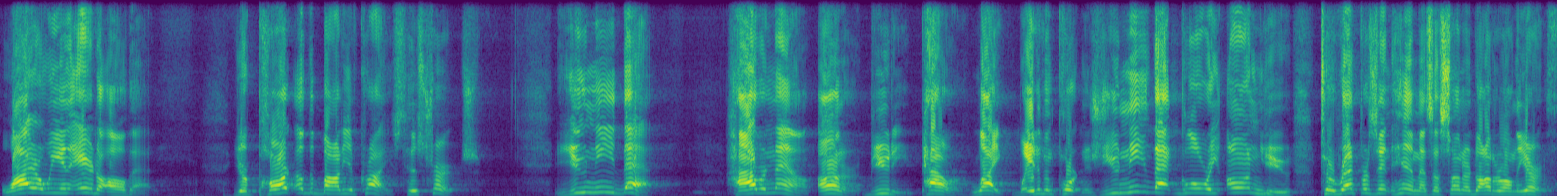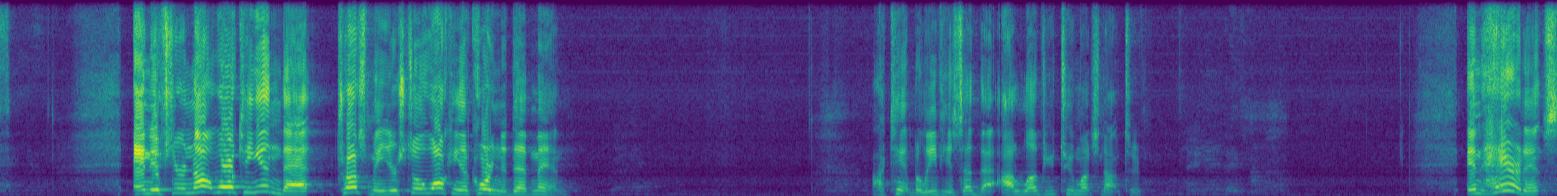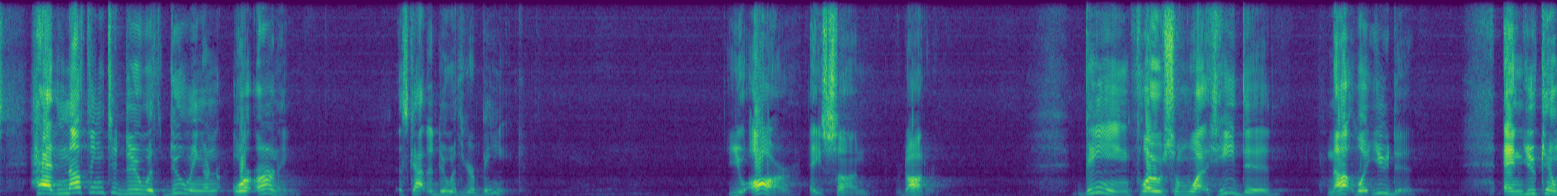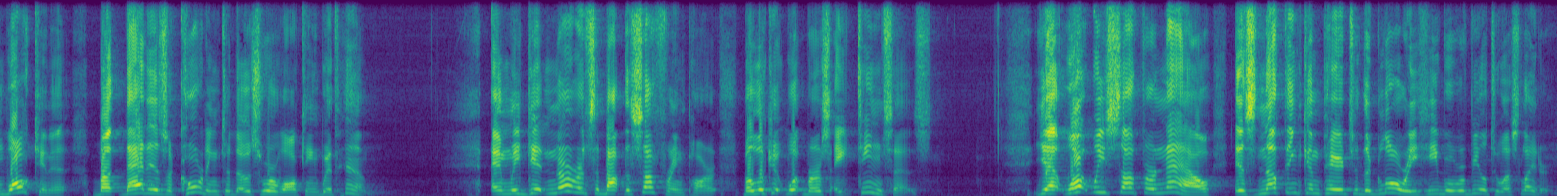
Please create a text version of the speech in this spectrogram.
Why are we an heir to all that? You're part of the body of Christ, his church. You need that. High renown, honor, beauty, power, light, weight of importance. You need that glory on you to represent him as a son or daughter on the earth. And if you're not walking in that, trust me, you're still walking according to dead man. I can't believe he said that. I love you too much not to. Inheritance had nothing to do with doing or earning, it's got to do with your being. You are a son or daughter. Being flows from what he did, not what you did. And you can walk in it, but that is according to those who are walking with him. And we get nervous about the suffering part, but look at what verse 18 says. Yet what we suffer now is nothing compared to the glory he will reveal to us later.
